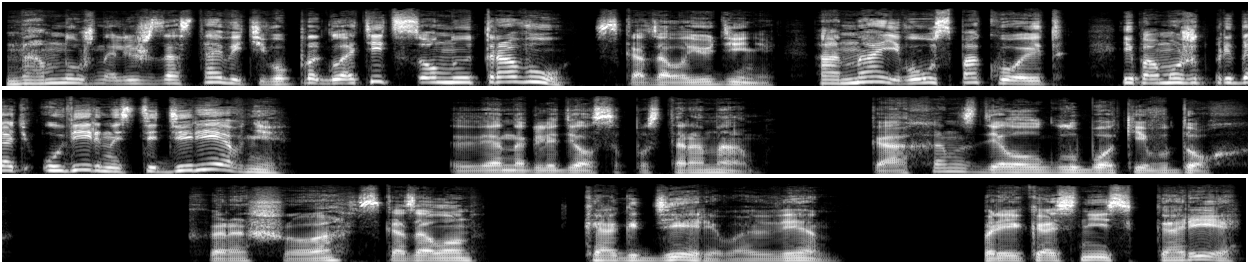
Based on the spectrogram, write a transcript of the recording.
«Нам нужно лишь заставить его проглотить сонную траву», — сказала Юдини. «Она его успокоит и поможет придать уверенности деревне». Вен огляделся по сторонам. Кахан сделал глубокий вдох. «Хорошо», — сказал он, — «как дерево, Вен. Прикоснись к коре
